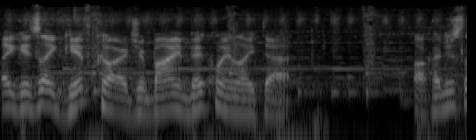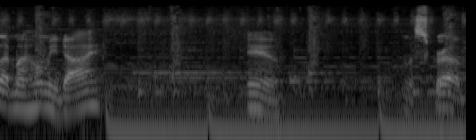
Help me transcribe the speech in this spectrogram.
like it's like gift cards. You're buying Bitcoin like that. Fuck, I just let my homie die. Damn. I'm a scrub.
